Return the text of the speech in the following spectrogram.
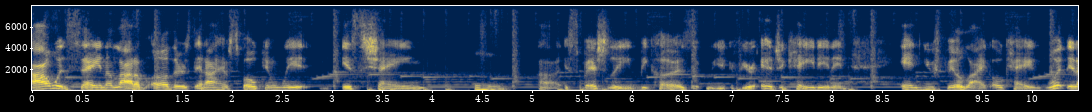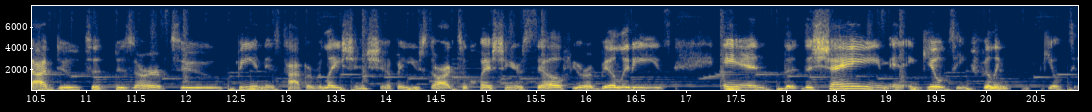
I would say, and a lot of others that I have spoken with, it's shame, Mhm. Especially because if you- if you're educated and and you feel like, okay, what did I do to deserve to be in this type of relationship? And you start to question yourself, your abilities, and the the shame and, and guilty, feeling guilty.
